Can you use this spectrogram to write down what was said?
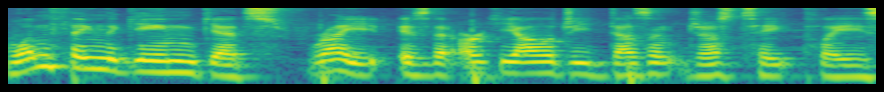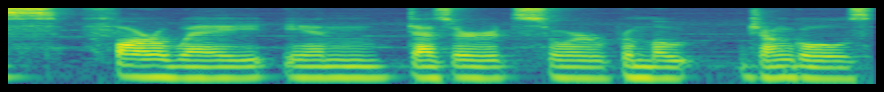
One thing the game gets right is that archaeology doesn't just take place far away in deserts or remote jungles.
